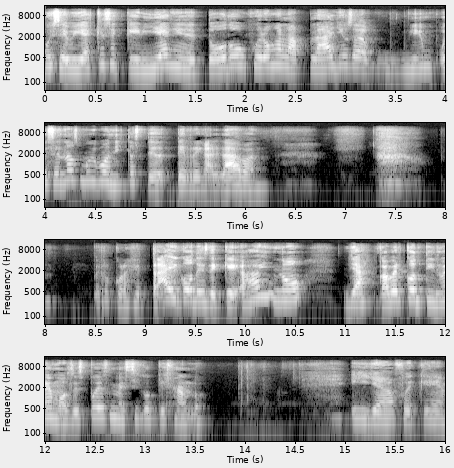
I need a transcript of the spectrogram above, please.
pues se veía que se querían y de todo, fueron a la playa, o sea, bien, pues, escenas muy bonitas te, te regalaban. Perro coraje, traigo desde que, ay no, ya, a ver, continuemos, después me sigo quejando. Y ya fue que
